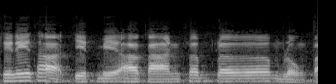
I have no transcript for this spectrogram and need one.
ทีนี้ถ้าจิตมีอาการเคลิ้มเคลิมลงไป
